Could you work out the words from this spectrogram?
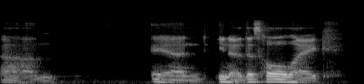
Um, and you know this whole like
